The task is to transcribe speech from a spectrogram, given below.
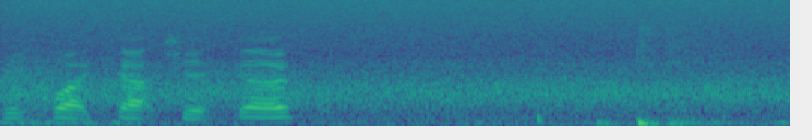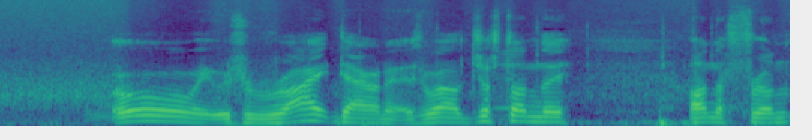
Didn't quite catch it. Go. Oh, it was right down it as well, just yeah. on the on the front.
